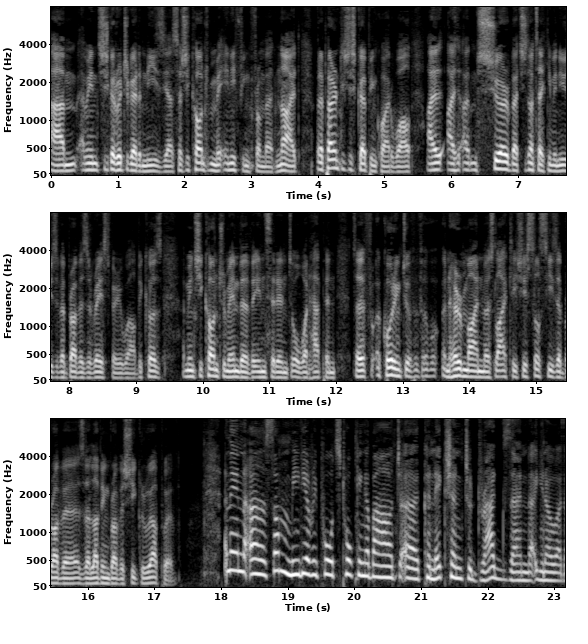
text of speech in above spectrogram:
Um, I mean, she's got retrograde amnesia, so she can't remember anything from that night. But apparently, she's coping quite well. I, I'm sure that she's not taking the news of her brother's arrest very well because I mean, she can't remember the incident or what happened. So, if, according to in her mind, most likely she's still sees her brother as the loving brother she grew up with. And then uh, some media reports talking about uh, connection to drugs and uh, you know a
